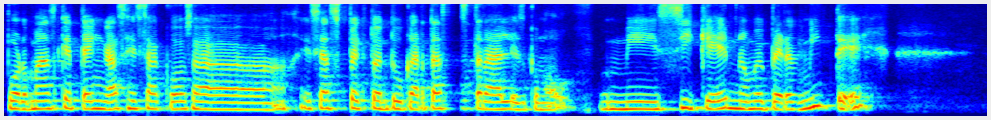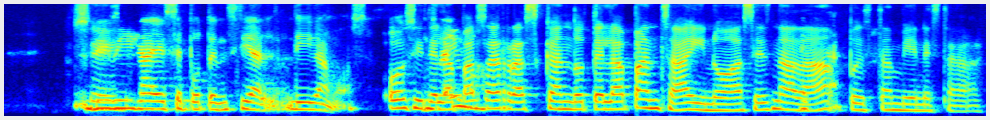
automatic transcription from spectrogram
por más que tengas esa cosa, ese aspecto en tu carta astral, es como mi psique no me permite vivir a ese potencial, digamos. O si te la pasas rascándote la panza y no haces nada, pues también está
